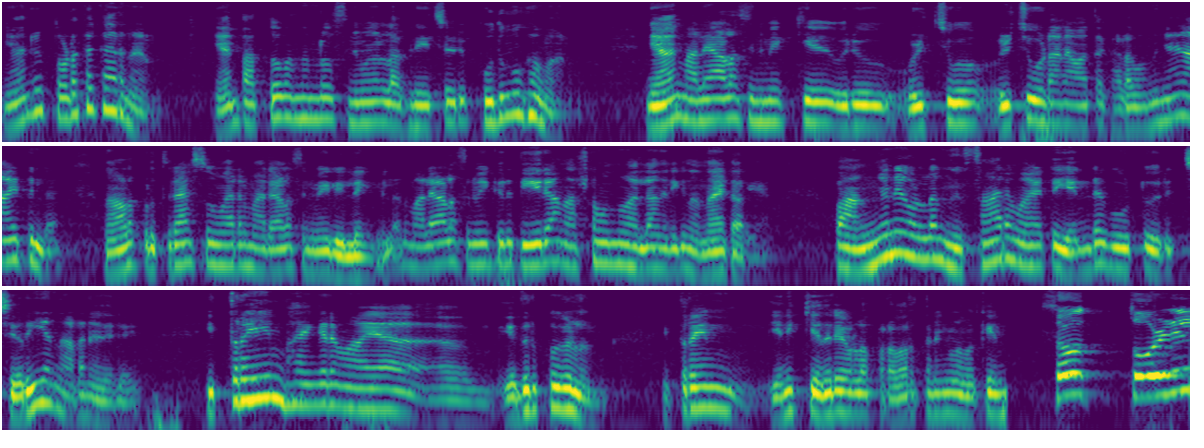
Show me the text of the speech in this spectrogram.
ഞാനൊരു തുടക്കക്കാരനാണ്. ഞാൻ പത്തോ പന്ത്രണ്ടോ സിനിമകളിൽ അഭിനയിച്ച ഒരു പുതുമുഖമാണ്. ഞാൻ മലയാള സിനിമയ്ക്ക് ഒരു ഒഴിച്ചു ഒഴിച്ചുകൂടാനാവാത്ത ഘടകമൊന്നും ഞാൻ ആയിട്ടില്ല. നാളെ പൃഥ്വിരാജ് കുമാരൻ മലയാള സിനിമയിൽ ഇല്ലെങ്കിൽ അത് മലയാള സിനിമയ്ക്ക് ഒരു തീരാ നഷ്ടമൊന്നും അല്ല എനിക്ക് നന്നായിട്ട് അറിയാം. അപ്പൊ അങ്ങനെയുള്ള നിസ്സാരമായിട്ട് എന്റെ കൂട്ട് ഒരു ചെറിയ നടനെതിരെ ഇത്രയും ഭയങ്കരമായ എതിർപ്പുകളും ഇത്രയും എനിക്കെതിരെയുള്ള പ്രവർത്തനങ്ങളൊക്കെ സോ തൊഴിൽ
